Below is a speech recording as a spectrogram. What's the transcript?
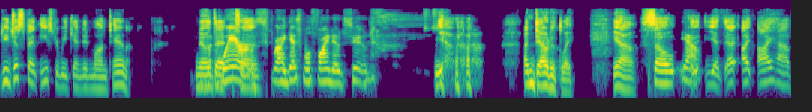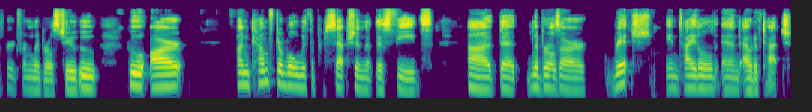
he just spent Easter weekend in Montana. You know that, where? Uh, I guess we'll find out soon. yeah, undoubtedly. Yeah. So yeah. yeah i i have heard from liberals too who who are uncomfortable with the perception that this feeds uh that liberals are rich entitled and out of touch.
